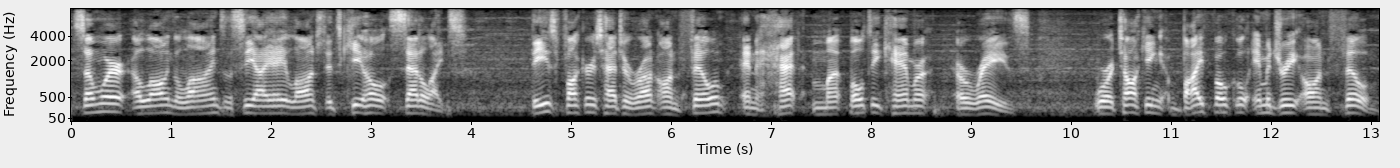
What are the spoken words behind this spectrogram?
Somewhere along the lines, the CIA launched its keyhole satellites. These fuckers had to run on film and had multi camera arrays. We're talking bifocal imagery on film.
